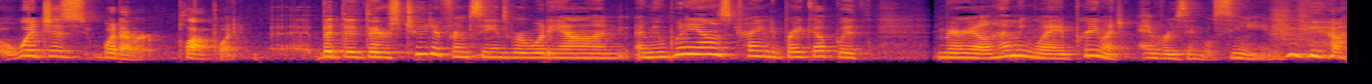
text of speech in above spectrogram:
which is whatever plot point. But th- there's two different scenes where Woody Allen. I mean, Woody Allen's trying to break up with Mariel Hemingway in pretty much every single scene. yeah.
